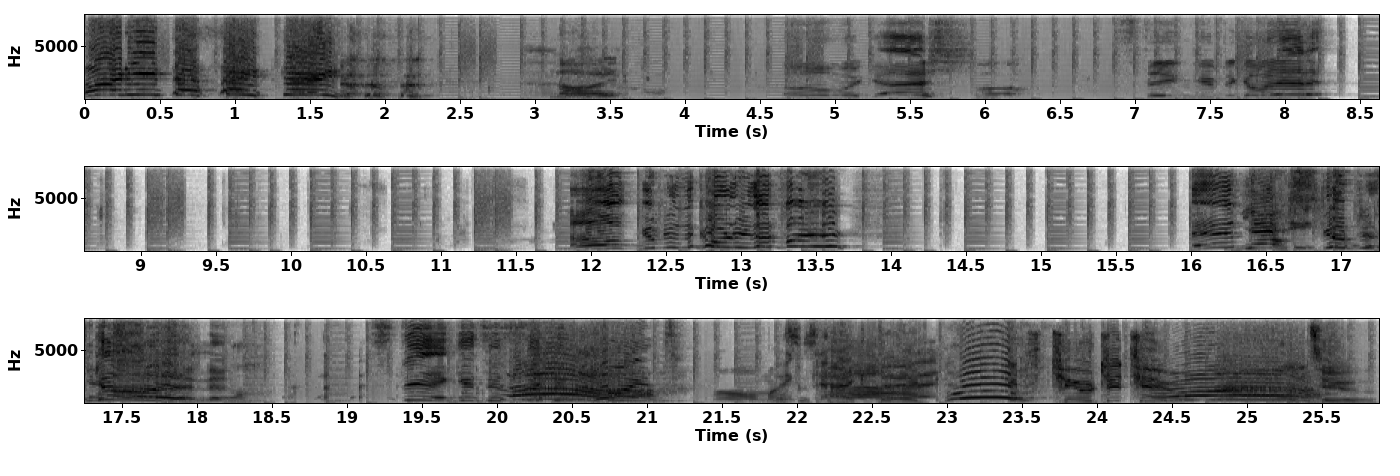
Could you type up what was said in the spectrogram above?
I need the safety! Nice. Oh my gosh. Oh, Stig and Gupta going at it. Oh, Gupta's in the corner. He's on fire. And Yes! Gupta's Yes! gone. Stig gets his second Ah! point. Oh my This is god! hectic. Woo! It's two to two. Ah! Two.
